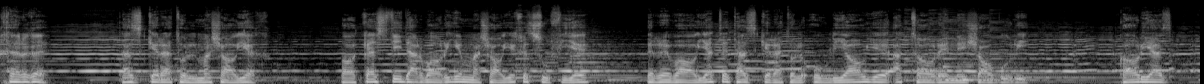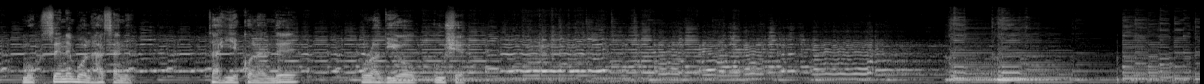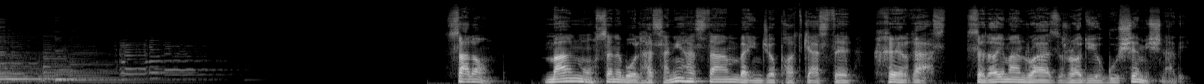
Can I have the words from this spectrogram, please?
خرقه تذکرت المشایخ پادکستی درباره مشایخ صوفیه به روایت تذکرت الاولیای عطار نیشابوری. کاری از محسن بلحسنی تهیه کننده رادیو گوشه. سلام. من محسن بلحسنی هستم و اینجا پادکست خرقه است. صدای من رو از رادیو گوشه میشنوید.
